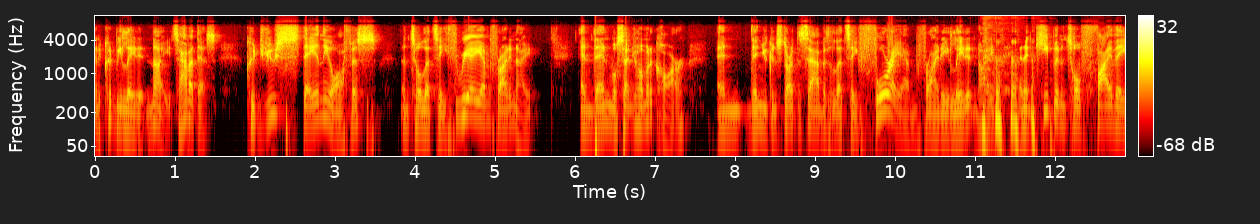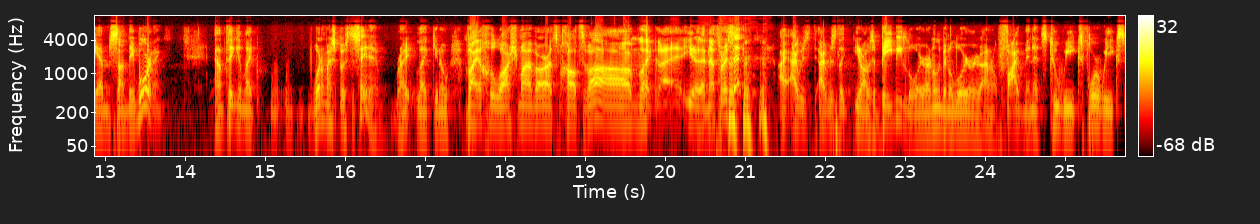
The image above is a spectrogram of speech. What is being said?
and it could be late at night. So how about this? Could you stay in the office until let's say 3 a.m. Friday night, and then we'll send you home in a car, and then you can start the Sabbath at let's say 4 a.m. Friday late at night, and then keep it until 5 a.m. Sunday morning. And I'm thinking, like, what am I supposed to say to him, right? Like, you know, I'm like, uh, you know, and that's what I said. I, I, was, I was like, you know, I was a baby lawyer. I'd only been a lawyer, I don't know, five minutes, two weeks, four weeks.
